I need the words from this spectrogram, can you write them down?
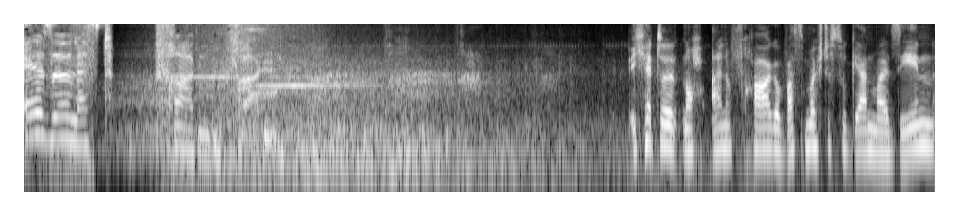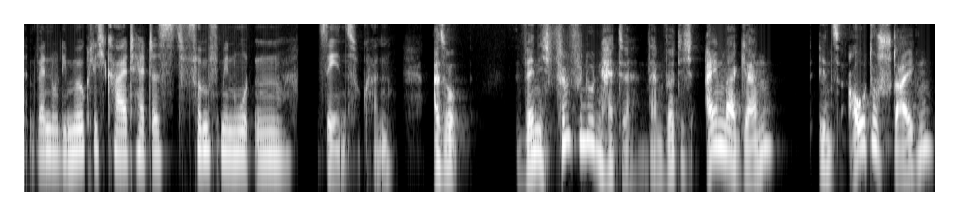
Else lässt Fragen fragen. Ich hätte noch eine Frage. Was möchtest du gern mal sehen, wenn du die Möglichkeit hättest, fünf Minuten sehen zu können? Also, wenn ich fünf Minuten hätte, dann würde ich einmal gern ins Auto steigen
